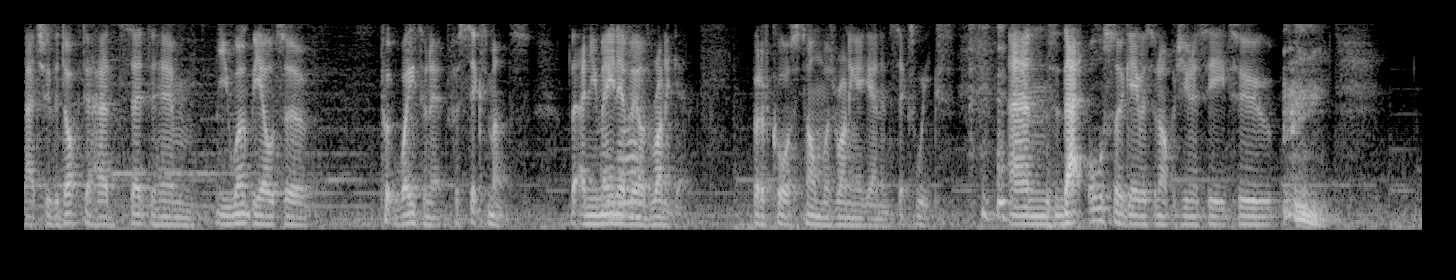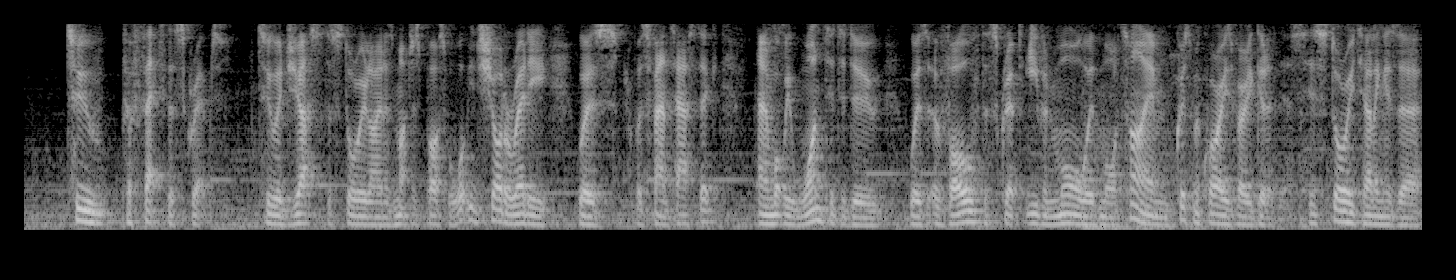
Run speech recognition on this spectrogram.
actually, the doctor had said to him, You won't be able to put weight on it for six months, and you may oh, never be able to run again. But of course, Tom was running again in six weeks. and that also gave us an opportunity to to perfect the script, to adjust the storyline as much as possible. What we'd shot already was was fantastic, and what we wanted to do was evolve the script even more with more time. Chris McQuarrie is very good at this. His storytelling is a,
